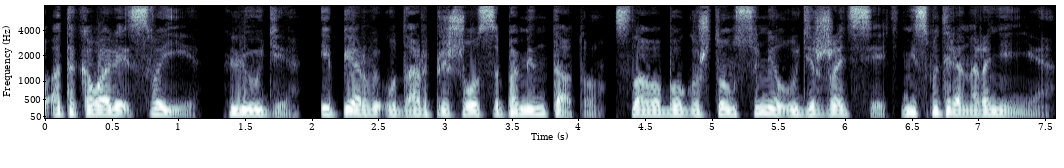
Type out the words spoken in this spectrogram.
атаковали свои, люди, и первый удар пришелся по ментату. Слава богу, что он сумел удержать сеть, несмотря на ранения.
